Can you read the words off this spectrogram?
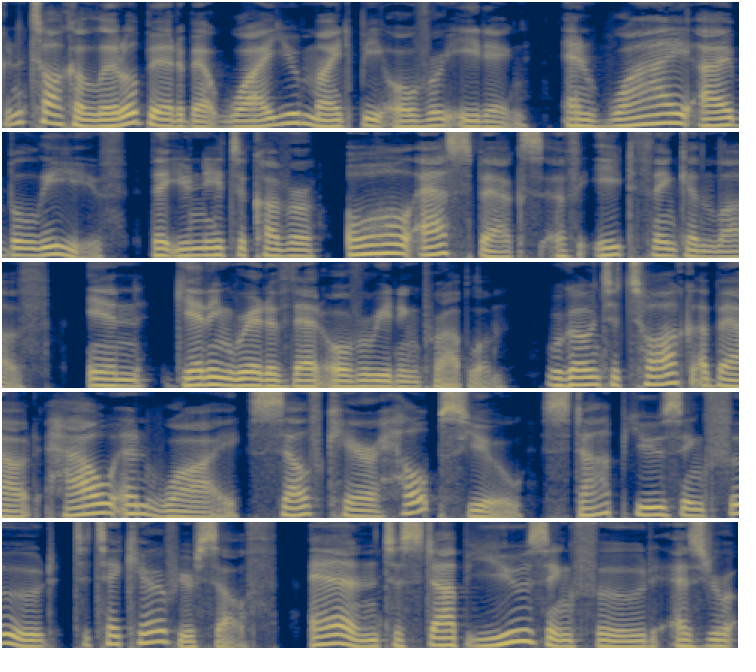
I'm going to talk a little bit about why you might be overeating and why I believe that you need to cover all aspects of eat, think, and love in getting rid of that overeating problem. We're going to talk about how and why self care helps you stop using food to take care of yourself and to stop using food as your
